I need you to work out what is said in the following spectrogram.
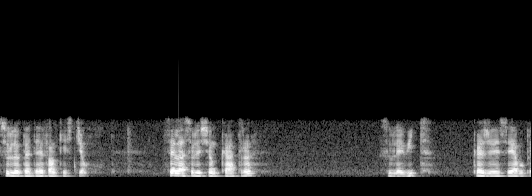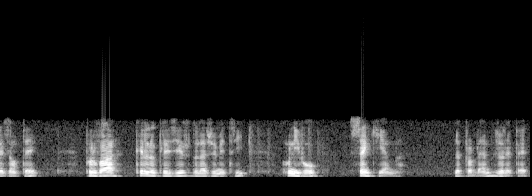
sur le PDF en question. C'est la solution 4 sur les 8 que j'ai essayé à vous présenter pour voir quel est le plaisir de la géométrie au niveau cinquième. Le problème, je répète,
